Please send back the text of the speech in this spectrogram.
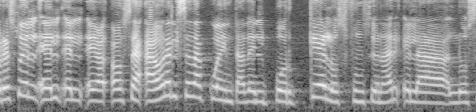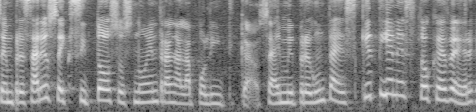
por eso él, él, eh, o sea, ahora él se da cuenta del por qué los funcionarios, eh, los empresarios exitosos no entran a la política. O sea, y mi pregunta es, ¿qué tiene esto que ver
